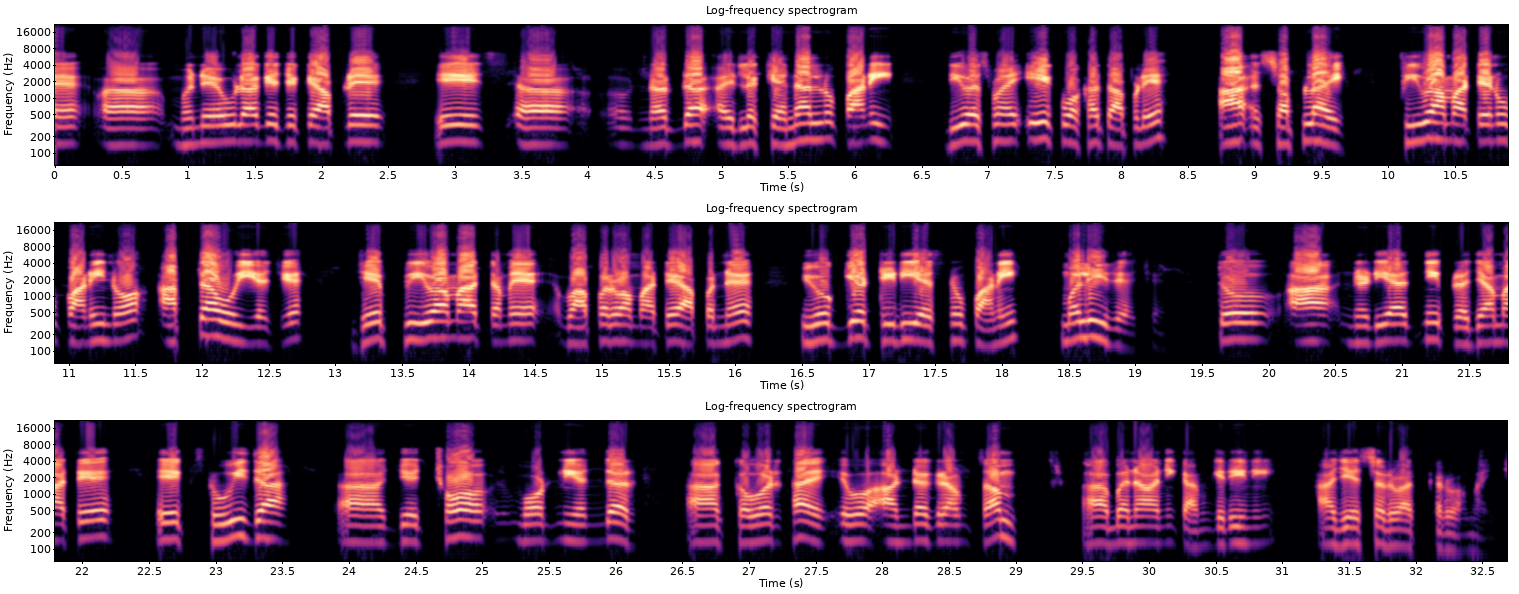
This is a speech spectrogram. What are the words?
મને એવું લાગે છે કે આપણે એ નર્મદા એટલે કેનાલનું પાણી દિવસમાં એક વખત આપણે આ સપ્લાય પીવા માટેનું પાણીનો આપતા હોઈએ છીએ, જે પીવામાં તમે વાપરવા માટે આપણને યોગ્ય ટીડીએસનું પાણી મળી રહે છે. તો આ નડિયાદની પ્રજા માટે એક સુવિધા જે છ વોર્ડની અંદર આ કવર થાય એવો અંડરગ્રાઉન્ડ સંપ બનાવવાની કામગીરીની આજે શરૂઆત કરવામાં આવી.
